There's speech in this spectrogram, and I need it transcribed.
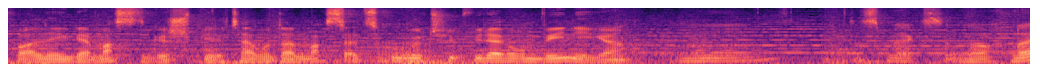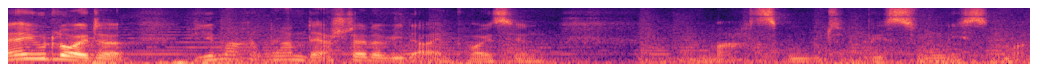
vor allen Dingen der Massen gespielt haben und dann machst du als Kugeltyp wiederum weniger. Hm, das merkst du noch. Naja, gut, Leute. Wir machen an der Stelle wieder ein Päuschen. Macht's gut. Bis zum nächsten Mal.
